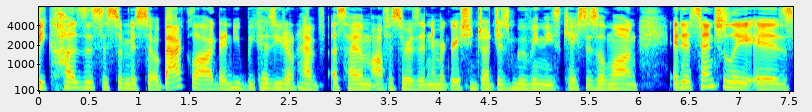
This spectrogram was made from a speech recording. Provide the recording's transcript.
because the system is so backlogged and you because you don't have asylum officers and immigration judges moving these cases along it essentially is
